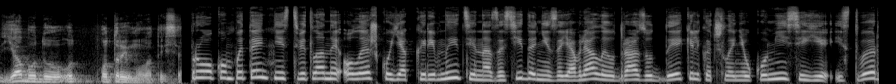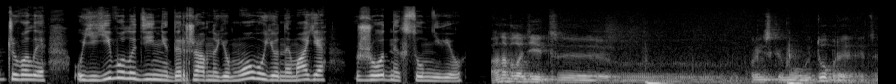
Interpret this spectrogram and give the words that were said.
я буду от- отримуватися. Про компетентність Світлани Олешко як керівниці на засіданні заявляли одразу декілька членів комісії і стверджували, у її володінні державною мовою немає жодних сумнівів. Она владеет э, украинской мовой добре, это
